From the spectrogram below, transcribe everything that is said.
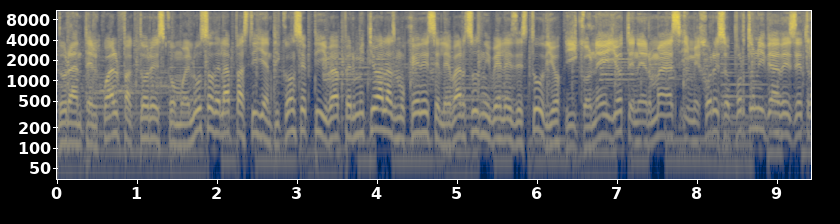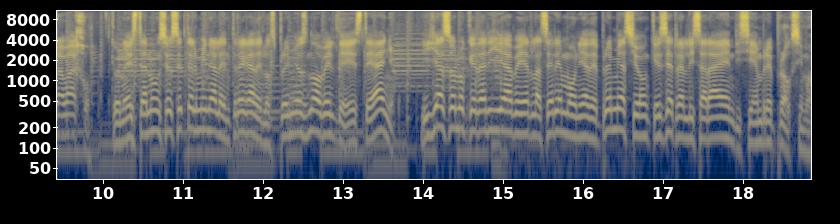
durante el cual factores como el uso de la pastilla anticonceptiva permitió a las mujeres elevar sus niveles de estudio y con ello tener y mejores oportunidades de trabajo. Con este anuncio se termina la entrega de los premios Nobel de este año, y ya solo quedaría ver la ceremonia de premiación que se realizará en diciembre próximo.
